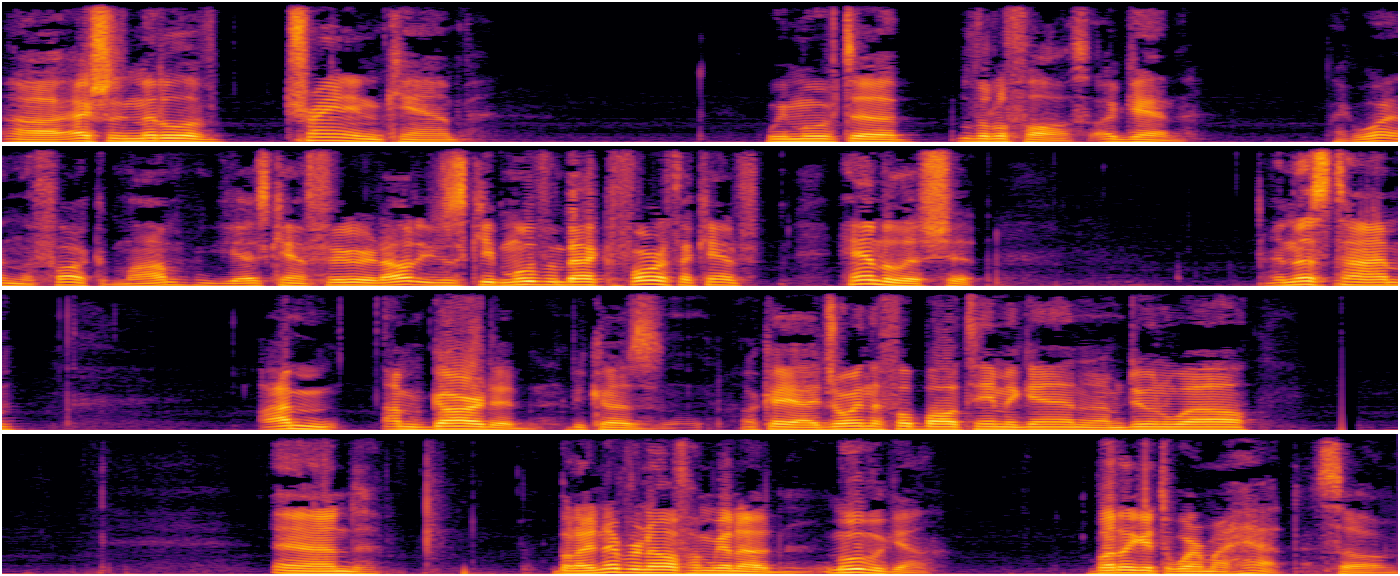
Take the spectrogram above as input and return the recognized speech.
uh, actually the middle of training camp. We move to Little Falls again. Like what in the fuck, mom? You guys can't figure it out. You just keep moving back and forth. I can't f- handle this shit. And this time, I'm I'm guarded because okay, I joined the football team again and I'm doing well. And but I never know if I'm going to move again. but I get to wear my hat, so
